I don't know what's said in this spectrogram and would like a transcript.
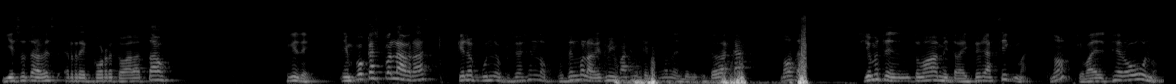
y esto otra vez recorre toda la tau. Fíjense, en pocas palabras, ¿qué es lo único que estoy haciendo? Pues tengo la misma imagen que tengo en el dibujito de acá. ¿no? Si yo me tomaba mi trayectoria sigma, ¿no? Que va del 0 1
